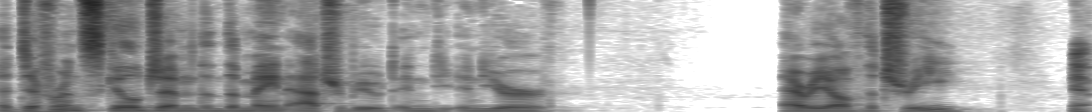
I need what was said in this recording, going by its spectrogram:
a different skill gem than the main attribute in in your area of the tree. Yeah.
